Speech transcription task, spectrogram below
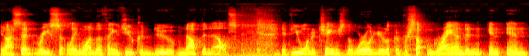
You know, I said recently one of the things you can do, if nothing else, if you want to change the world, you're looking for something grand and, and, and,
